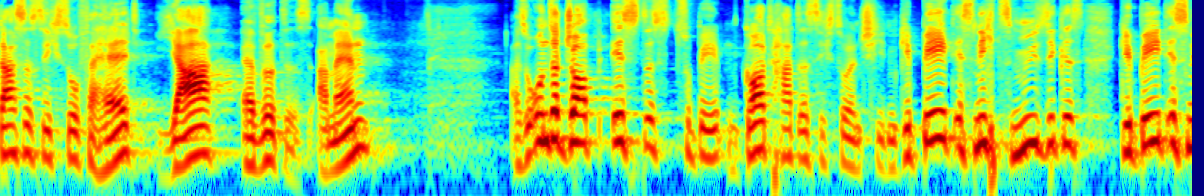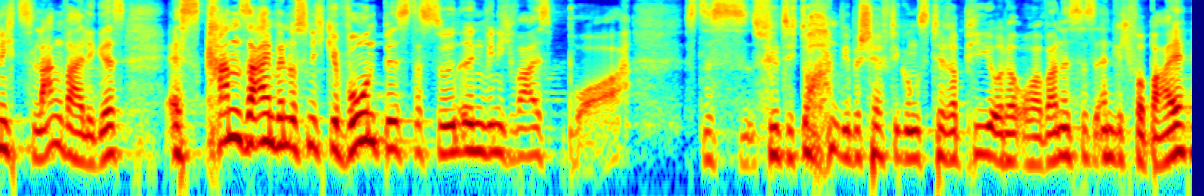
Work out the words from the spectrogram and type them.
dass es sich so verhält? Ja, er wird es. Amen. Also unser Job ist es zu beten. Gott hat es sich so entschieden. Gebet ist nichts Müßiges, Gebet ist nichts Langweiliges. Es kann sein, wenn du es nicht gewohnt bist, dass du irgendwie nicht weißt, boah, das, fühlt sich doch an wie Beschäftigungstherapie oder oh, wann ist das endlich vorbei?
